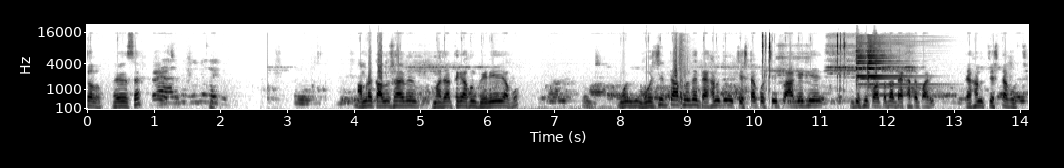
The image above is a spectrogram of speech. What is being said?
চলো হয়ে গেছে। আমরা কালু সাহেবের মাজার থেকে এখন বেরিয়ে যাব। মসজিদটা আপনাদের দেখানোর জন্য চেষ্টা করছি, একটু আগে গিয়ে দেখি কতটা দেখাতে পারি। দেখানোর চেষ্টা করছি।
